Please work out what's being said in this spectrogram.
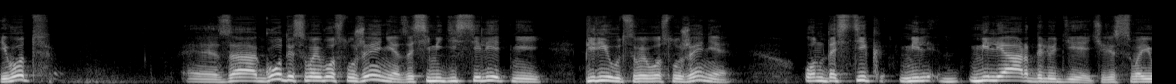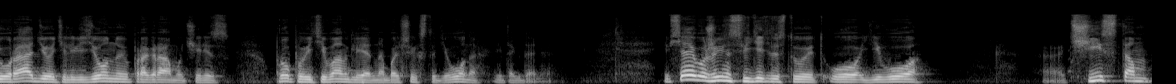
И вот э, за годы своего служения, за 70-летний период своего служения, он достиг миллиарда людей через свою радио, телевизионную программу, через проповедь Евангелия на больших стадионах и так далее. И вся его жизнь свидетельствует о его э, чистом,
